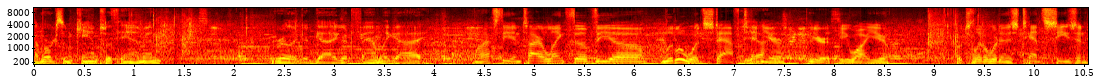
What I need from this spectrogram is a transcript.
I've worked some camps with him and really good guy, good family guy. Well, that's the entire length of the uh, Littlewood staff tenure here at BYU. Coach Littlewood in his 10th season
